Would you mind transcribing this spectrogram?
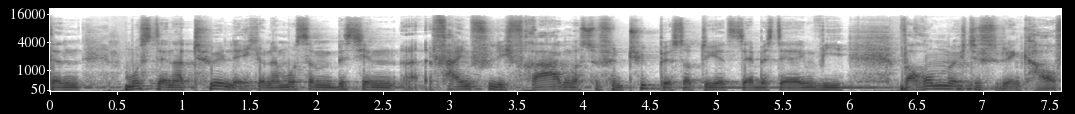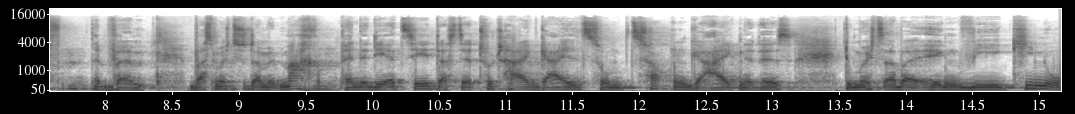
dann muss der natürlich und dann muss er ein bisschen feinfühlig fragen, was du für ein Typ bist, ob du jetzt der bist, der irgendwie, warum möchtest du den kaufen? Was möchtest du damit machen? Wenn der dir erzählt, dass der total geil zum Zocken geeignet ist, du möchtest aber irgendwie Kino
